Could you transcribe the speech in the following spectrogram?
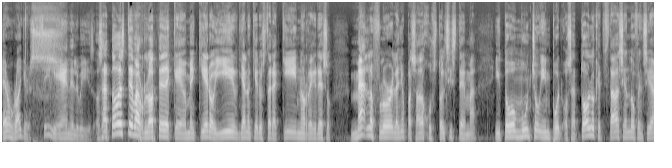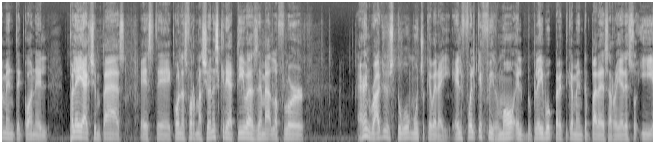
Aaron Rodgers? Sí viene, Luis. O sea, todo este barlote de que me quiero ir, ya no quiero estar aquí, no regreso. Matt LaFleur el año pasado ajustó el sistema y tuvo mucho input. O sea, todo lo que estaba haciendo ofensivamente con el play action pass, este, con las formaciones creativas de Matt LaFleur. Aaron Rodgers tuvo mucho que ver ahí. Él fue el que firmó el playbook prácticamente para desarrollar esto y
